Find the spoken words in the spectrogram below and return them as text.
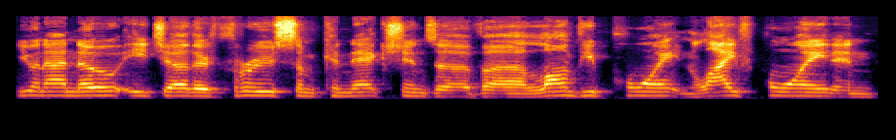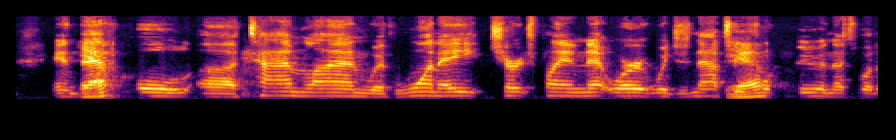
you and I know each other through some connections of uh, Longview Point and Life Point and and that Yep. whole uh, timeline with One Eight Church Planting Network, which is now two Yep. forty two, and that's what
